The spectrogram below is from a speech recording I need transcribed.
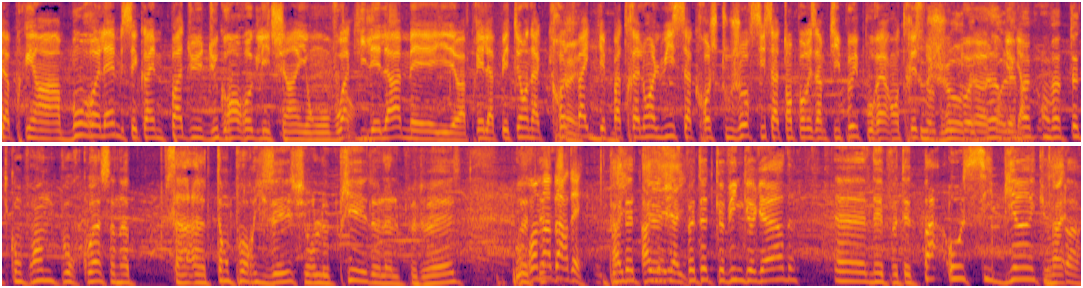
a pris un bon relais, mais c'est quand même pas du, du grand Roglic. Hein. Et on voit qu'il est là, mais il- après il a pété. On a Kreuzweig qui est pas très loin. Lui, il s'accroche toujours. Si ça temporise un petit peu, il pourrait rentrer sur le groupe. euh, Alors, on, va, peut-être comprendre pourquoi ça n'a ça a temporisé sur le pied de l'Alpe d'Huez. Romain Bardet. Peut-être que, peut-être que Vingegaard euh, n'est peut-être pas aussi bien que Ouais. ça.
